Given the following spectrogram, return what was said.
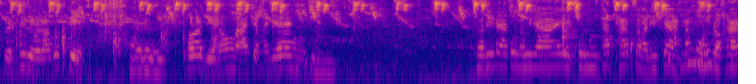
ส่วนที่เหลือเราก็เก็บเพราะว่าเดี๋ยวน้องหมาจะมาแย่งสวัสดีค่ะคุณลำไยคุณทัพทัศน์สวัสดีจ้ามันหมุนเหรอคะ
